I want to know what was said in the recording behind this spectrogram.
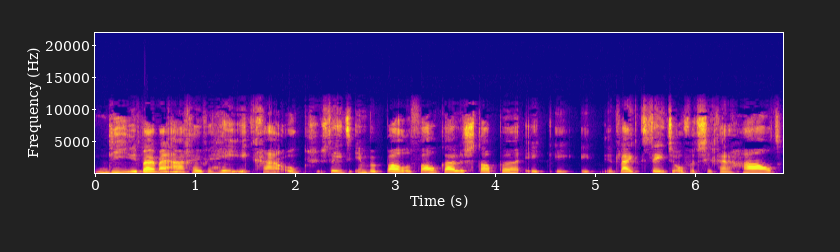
die bij mij aangeven: hey, ik ga ook steeds in bepaalde valkuilen stappen. Ik, ik, ik, het lijkt steeds of het zich herhaalt.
